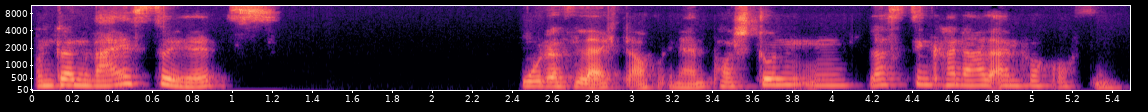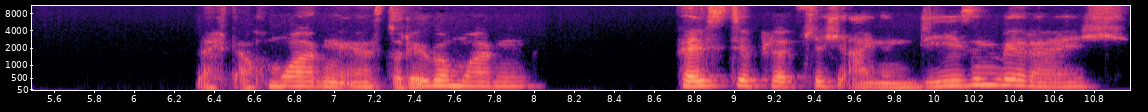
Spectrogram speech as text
Und dann weißt du jetzt, oder vielleicht auch in ein paar Stunden, lass den Kanal einfach offen. Vielleicht auch morgen erst oder übermorgen, fällt dir plötzlich ein, in diesem Bereich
